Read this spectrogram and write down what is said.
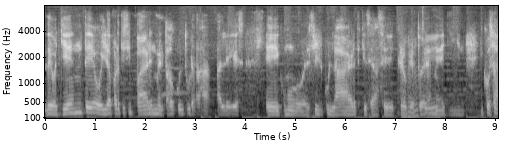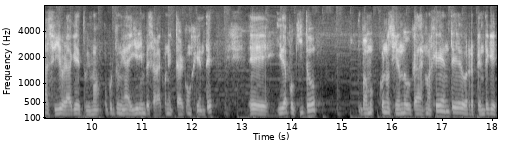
de oyente o ir a participar en mercados culturales, eh, como el Circular, que se hace, creo que esto era en Medellín, y cosas así, ¿verdad? Que tuvimos oportunidad de ir y empezar a conectar con gente. Eh, y de a poquito vamos conociendo cada vez más gente, de repente que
